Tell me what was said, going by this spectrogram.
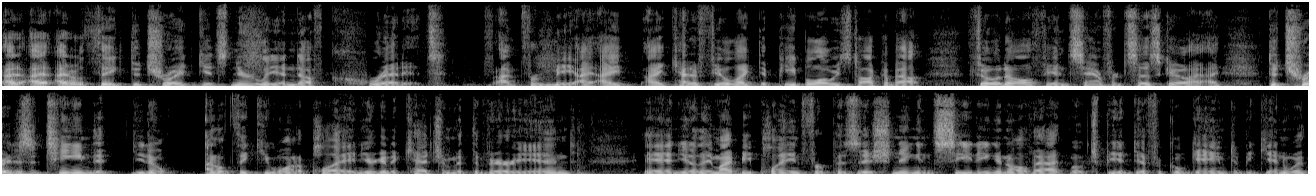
I, I, I don't think Detroit gets nearly enough credit. uh, For me, I, I, I kind of feel like the people always talk about Philadelphia and San Francisco. I, I, Detroit is a team that you don't. I don't think you want to play, and you're going to catch them at the very end and you know they might be playing for positioning and seating and all that, which would be a difficult game to begin with.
